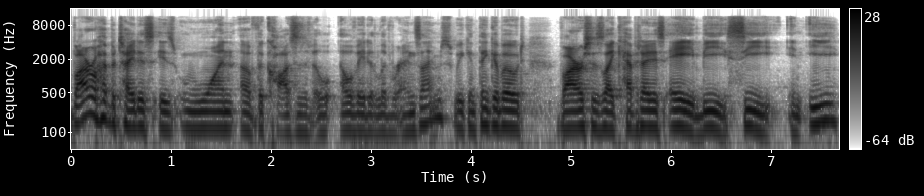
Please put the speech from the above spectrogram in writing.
Viral hepatitis is one of the causes of elevated liver enzymes. We can think about viruses like hepatitis A, B, C, and E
